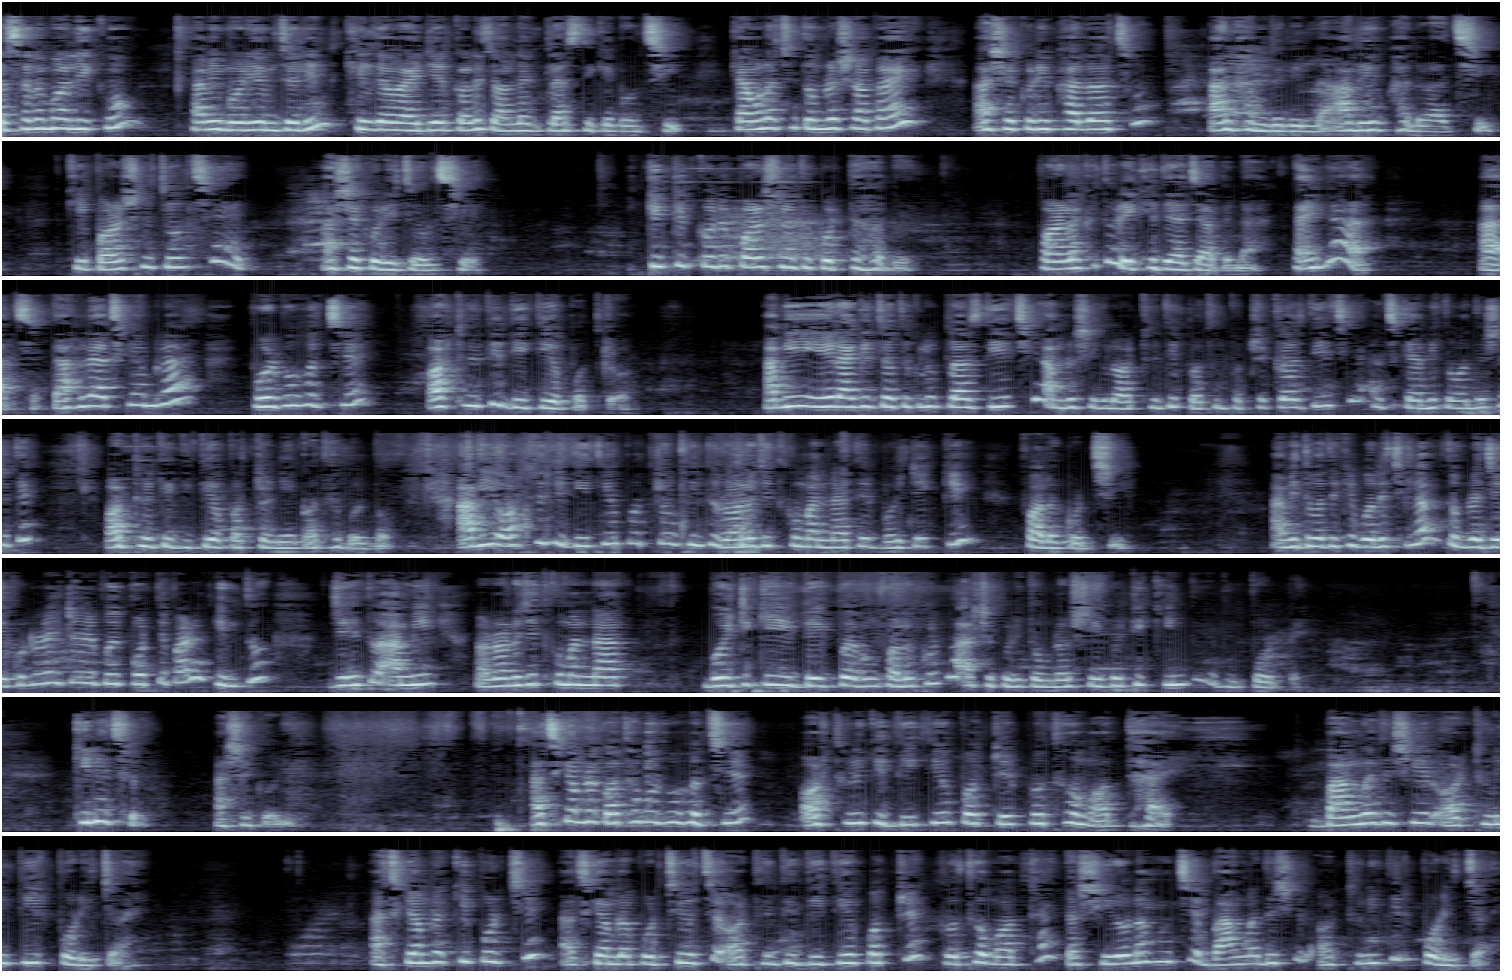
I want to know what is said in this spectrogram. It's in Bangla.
আসসালামু আলাইকুম, আমি Mariam Jalil, Khilgaon ideal college online class থেকে বলছি। কেমন আছো তোমরা সবাই? আশা করি ভালো আছো। আলহামদুলিল্লাহ, আমিও ভালো আছি। কি পড়াশোনা চলছে? আশা করি চলছে। টিকটিক করে পড়াশোনা তো করতে হবে। পড়ালেখা তো রেখে দেওয়া যাবে না, তাই না? আচ্ছা তাহলে আজকে আমরা পড়ব হচ্ছে অর্থনীতির দ্বিতীয় পত্র। আমি এর আগে যতগুলো ক্লাস দিয়েছি, আমরা সেগুলো অর্থনীতি প্রথম পত্রের ক্লাস দিয়েছি। আজকে আমি তোমাদের সাথে অর্থনীতি দ্বিতীয় পত্র নিয়ে কথা বলব। আমি অর্থনীতি দ্বিতীয় পত্র কিন্তু রণজিৎ কুমার নাথের বইটিকে ফলো করছি। আমি তোমাদেরকে বলেছিলাম, তোমরা যে কোনো রাইটারের বই পড়তে পারো, কিন্তু যেহেতু আমি রণজিৎ কুমার নাথ বইটিকে দেখব এবং ফলো করব, আশা করি তোমরাও সেই বইটি কিনবে এবং পড়বে। কিনেছ? আশা করি। আজকে আমরা কথা বলব হচ্ছে অর্থনীতি দ্বিতীয় পত্রের প্রথম অধ্যায়, বাংলাদেশের অর্থনীতির পরিচয়। আজকে আমরা কি পড়ছি? আজকে আমরা পড়ছি হচ্ছে অর্থনীতির দ্বিতীয় পত্রে প্রথম অধ্যায়, তার শিরোনাম হচ্ছে বাংলাদেশের অর্থনীতির পরিচয়।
